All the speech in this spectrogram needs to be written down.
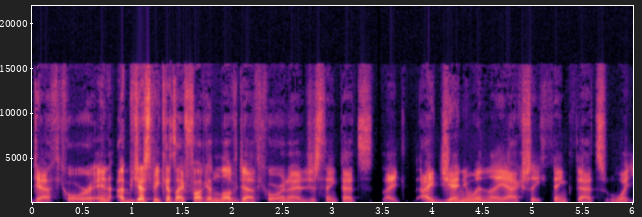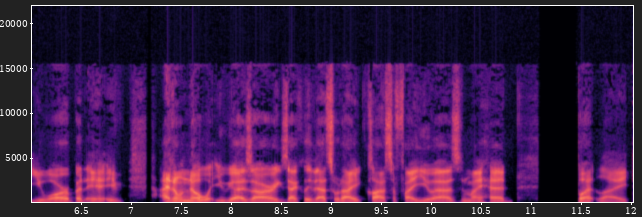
deathcore and uh, just because I fucking love deathcore and I just think that's like I genuinely actually think that's what you are but if I don't know what you guys are exactly that's what I classify you as in my head but like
